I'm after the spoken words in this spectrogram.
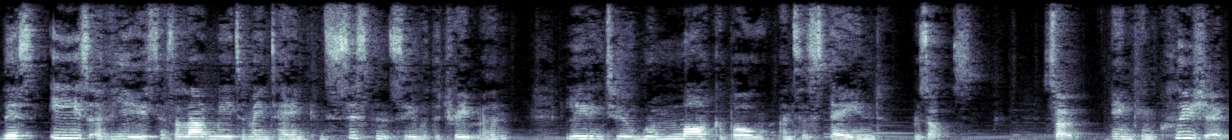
This ease of use has allowed me to maintain consistency with the treatment, leading to remarkable and sustained results. So, in conclusion,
